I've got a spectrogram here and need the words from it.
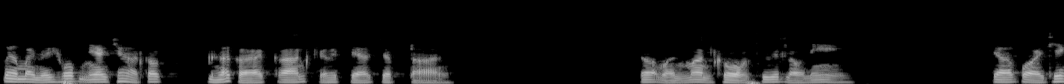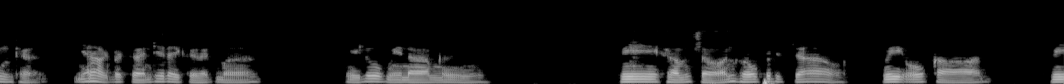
เมื่อไม่มีภพมีชาติก็เหนือกับการเกิดเจ็บเจ็บตายก็เหมันมั่นคงชีวิตเหล่านี้อย่าปล่อยทิ้งเถอะ ยากเหลือเกินที่ได้เกิดมา มีลูกมีนามนี่มีคำสอนของพระพุทธเจ้า มีโอกาส มี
